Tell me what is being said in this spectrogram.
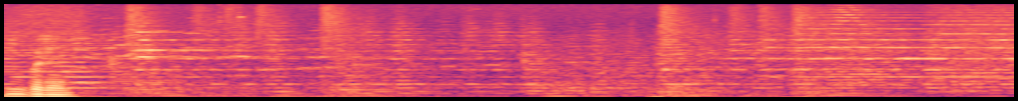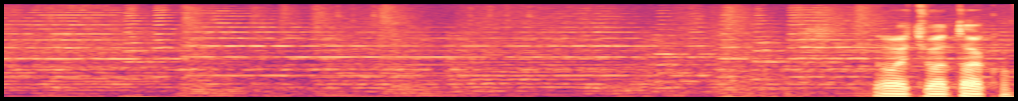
Блин. Давайте в атаку.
